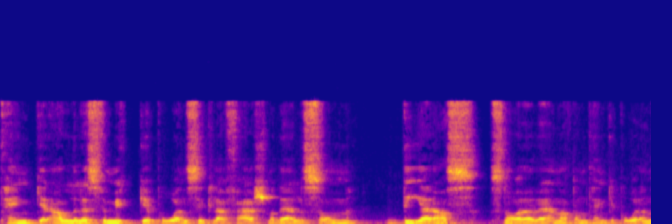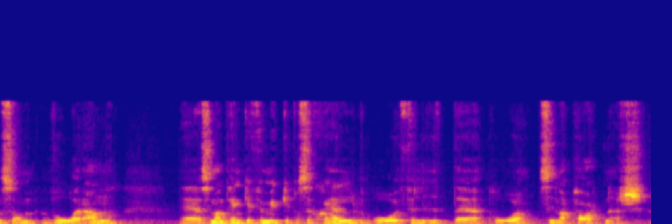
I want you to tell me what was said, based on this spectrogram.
tänker alldeles för mycket på en cirkulär affärsmodell som deras snarare än att de tänker på den som våran. Eh, så man tänker för mycket på sig själv och för lite på sina partners.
